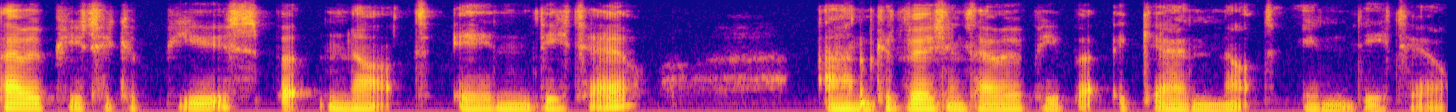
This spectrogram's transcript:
therapeutic abuse, but not in detail, and conversion therapy, but again, not in detail.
